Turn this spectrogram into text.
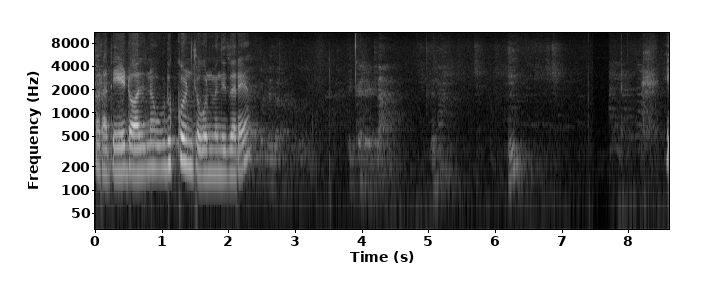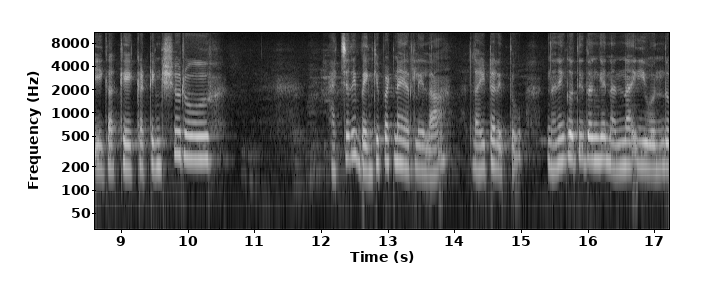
ಅವ್ರು ಅದೇ ಡಾಲ್ನ ಹುಡುಕೊಂಡು ತೊಗೊಂಡು ಬಂದಿದ್ದಾರೆ. ಈಗ ಕೇಕ್ ಕಟ್ಟಿಂಗ್ ಶುರು. ಆ್ಯಕ್ಚುಲಿ ಬೆಂಕಿಪಟ್ಟಣ ಇರಲಿಲ್ಲ, ಲೈಟರ್ ಇತ್ತು. ನನಗೆ ಗೊತ್ತಿದ್ದಂಗೆ ನನ್ನ ಈ ಒಂದು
